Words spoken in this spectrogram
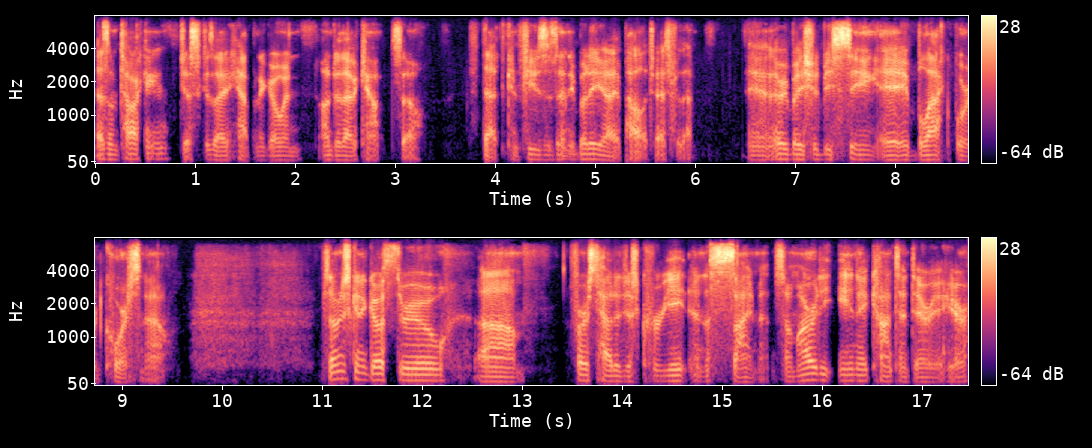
as I'm talking, just because I happen to go in under that account. So if that confuses anybody, I apologize for that. And everybody should be seeing a Blackboard course now. So I'm just going to go through um, first how to just create an assignment. So I'm already in a content area here.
